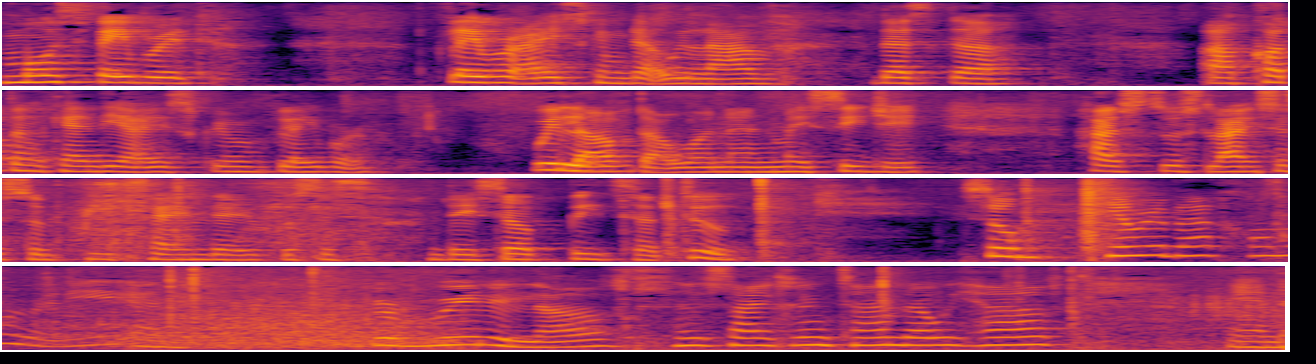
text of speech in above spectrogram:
most favorite flavor ice cream that we love. That's the uh, cotton candy ice cream flavor. We love that one and my CJ has two slices of pizza in there because they sell pizza too. So here we're back home already and we really love the cycling time that we have and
